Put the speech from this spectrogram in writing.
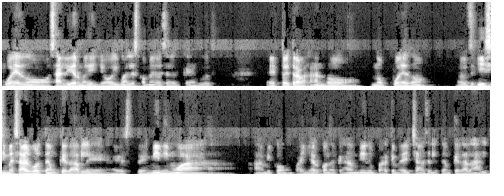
puedo salirme y yo igual les comento, ¿sabes qué? Pues estoy trabajando, no puedo. Y si me salgo, tengo que darle este mínimo a, a mi compañero con el que ando, mínimo para que me dé chance, le tengo que dar algo.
